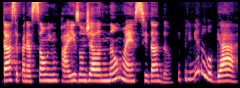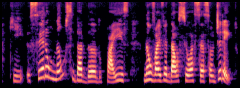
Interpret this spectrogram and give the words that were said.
da separação em um país onde ela não é cidadã? Em primeiro lugar, que ser ou não cidadã do país não vai vedar o seu acesso ao direito.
